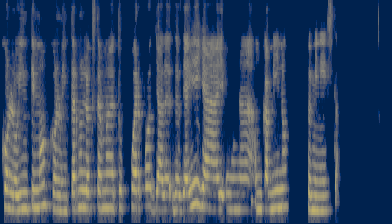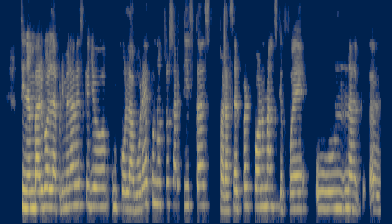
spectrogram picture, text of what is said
con lo íntimo, con lo interno y lo externo de tu cuerpo, ya desde ahí ya hay un camino feminista. Sin embargo, la primera vez que yo colaboré con otros artistas para hacer performance, que fue una, eh,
